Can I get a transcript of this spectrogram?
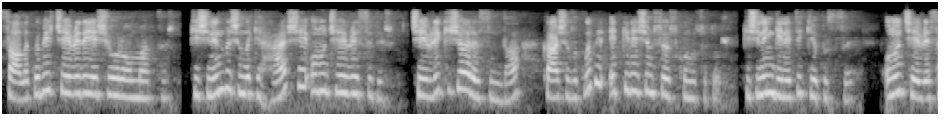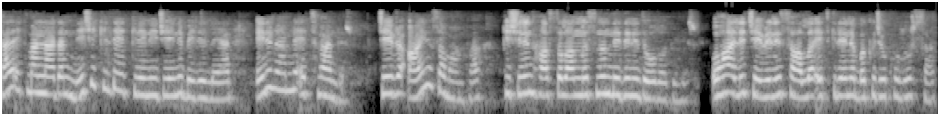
sağlıklı bir çevrede yaşıyor olmaktır. Kişinin dışındaki her şey onun çevresidir. Çevre kişi arasında karşılıklı bir etkileşim söz konusudur. Kişinin genetik yapısı, onun çevresel etmenlerden ne şekilde etkileneceğini belirleyen en önemli etmendir. Çevre aynı zamanda kişinin hastalanmasının nedeni de olabilir. O halde çevrenin sağlığa etkilerine bakacak olursak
